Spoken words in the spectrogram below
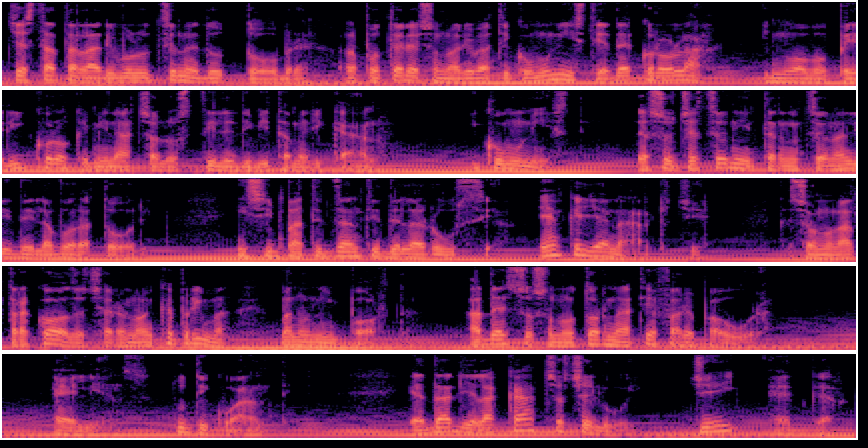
c'è stata la rivoluzione d'ottobre, al potere sono arrivati i comunisti ed eccolo là il nuovo pericolo che minaccia lo stile di vita americano. I comunisti, le associazioni internazionali dei lavoratori, i simpatizzanti della Russia e anche gli anarchici, che sono un'altra cosa, c'erano anche prima, ma non importa. Adesso sono tornati a fare paura. Aliens, tutti quanti. E a dargli la caccia c'è lui, J. Edgar,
